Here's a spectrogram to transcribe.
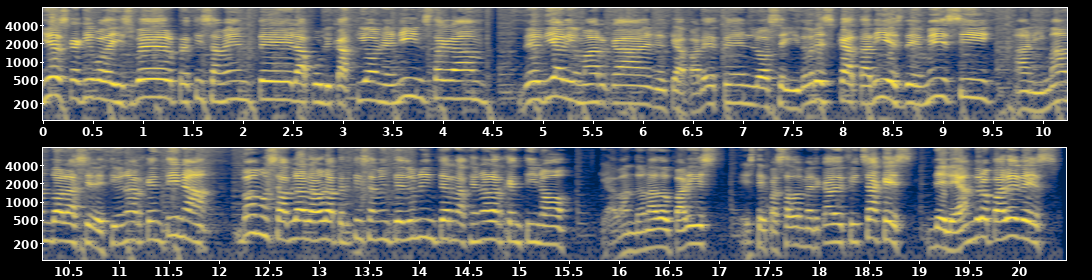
Y es que aquí podéis ver precisamente la publicación en Instagram del diario Marca en el que aparecen los seguidores cataríes de Messi animando a la selección argentina. Vamos a hablar ahora precisamente de un internacional argentino que ha abandonado París este pasado mercado de fichajes de Leandro Paredes.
